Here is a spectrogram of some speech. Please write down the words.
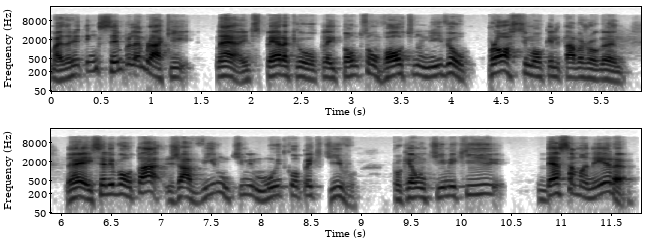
Mas a gente tem que sempre lembrar que né, a gente espera que o Clay Thompson volte no nível próximo ao que ele estava jogando. Né? E se ele voltar, já vira um time muito competitivo, porque é um time que, dessa maneira,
